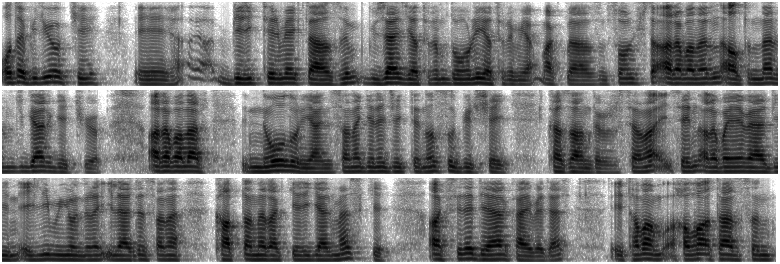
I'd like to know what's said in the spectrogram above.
O da biliyor ki e, biriktirmek lazım, güzel yatırım, doğru yatırım yapmak lazım. Sonuçta arabaların altından rüzgar geçiyor. Arabalar ne olur yani sana gelecekte nasıl bir şey kazandırır? Sana senin arabaya verdiğin 50 milyon lira ileride sana katlanarak geri gelmez ki. Aksine değer kaybeder. E, tamam hava atarsın,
